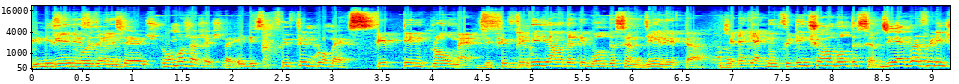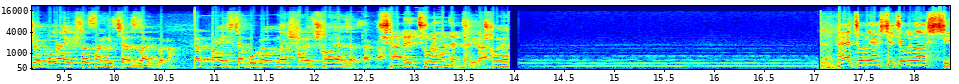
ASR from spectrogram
গ্রিন স্ক্রিন হয়ে। যাচ্ছে সমস্যা শেষ নাই। এই fifteen Pro Max fifteen Pro Max জি, 15 আপনি যে আমাদেরকে বলতেছেন যে রেটটা এটা কি একদম ফিটিং সহ বলতেছেন? জি একবার ফিটিং সহ কোনো এক্সট্রা সার্ভিস চার্জ লাগবে না। এটার প্রাইসটা পড়বে আপনার সাড়ে ছয় হাজার টাকা। সাড়ে ছয় হাজার জি, টাকা। হ্যাঁ চলে আসছি চলে আসছি।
